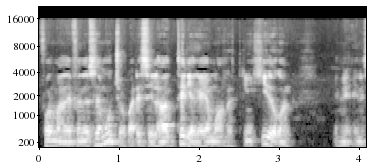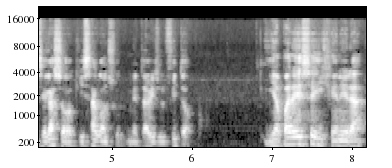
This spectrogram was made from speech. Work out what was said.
forma de defenderse mucho, aparece la bacteria que habíamos restringido con, en, ese caso quizá con su metabisulfito, y aparece y genera,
